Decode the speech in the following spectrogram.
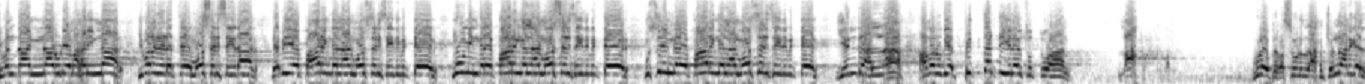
இவன் தான் இன்னாருடைய மகன் இன்னார். இவர்களிடத்தை மோசடி செய்தான். நபியை பாருங்கள் நான் மோசடி செய்து விட்டேன். மூமின்களை பாருங்கள் நான் மோசடி செய்து விட்டேன். முஸ்லிம்களை பாருங்கள் நான் மோசடி செய்து விட்டேன். என்று அல்லாஹ் அவனுடைய பித்தட்டியிலே சுத்துவான் இவ்வளவு பேர் ரசூலுல்லாஹ் சொன்னார்கள்.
